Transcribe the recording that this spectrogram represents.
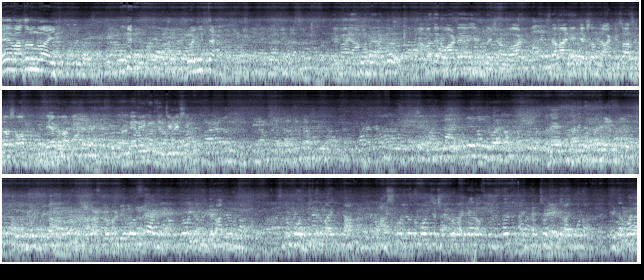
এ মাতরুল ভাই। কই ভাই আমাদের আমাদের ওয়ার্ডে ইনফেকশন ওয়ার্ড স্যালাইন ইনজেকশন যা কিছু আছিল সব দেওয়া গেল মসজিদের বাইক বলছে বাইক একদম ছেড়ে রাখব না এটা বলে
